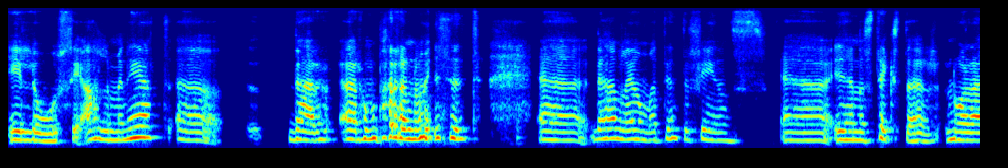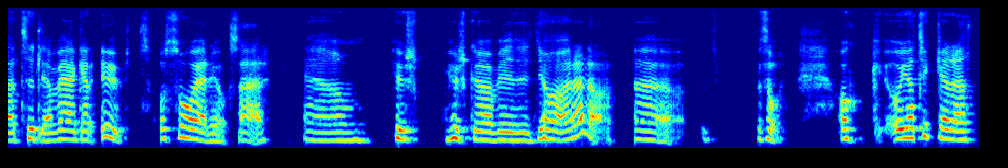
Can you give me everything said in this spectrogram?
ILOs i allmänhet eh, där är hon paranoid. Eh, det handlar ju om att det inte finns eh, i hennes texter några tydliga vägar ut. Och så är det också här. Eh, hur, hur ska vi göra då? så. Och, och jag tycker att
